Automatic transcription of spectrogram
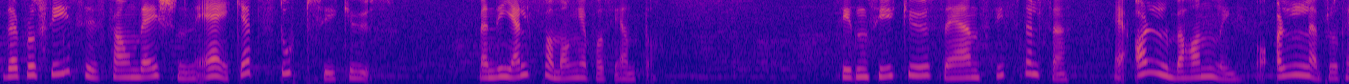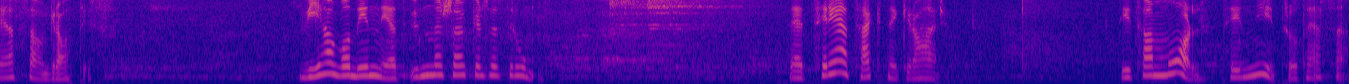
The Prosthesis Foundation er ikke et stort sykehus, men de hjelper mange pasienter. Siden sykehuset er en stiftelse, er all behandling og alle proteser gratis. Vi har gått inn i et undersøkelsesrom. Det er tre teknikere her. De tar mål til en ny protese.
